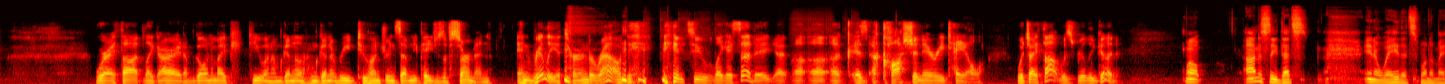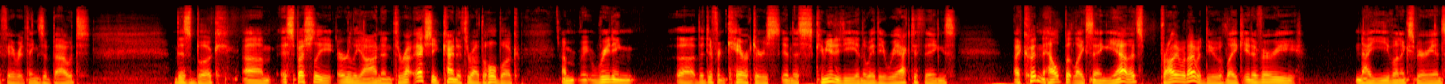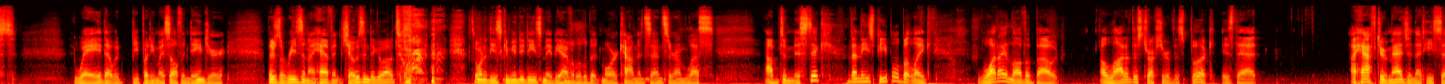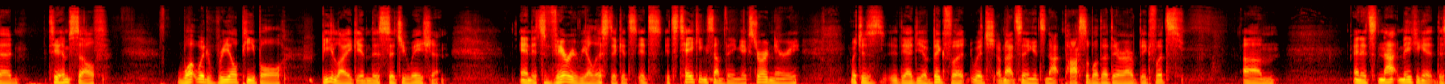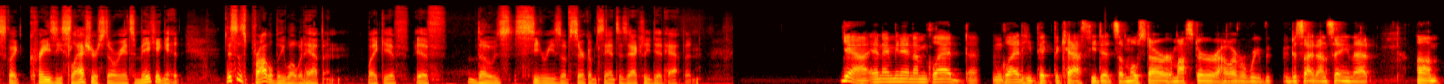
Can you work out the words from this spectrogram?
where I thought like, all right, I'm going to my pew and I'm gonna I'm gonna read 270 pages of sermon, and really it turned around into like I said, a, a, a, a, as a cautionary tale, which I thought was really good. Well, honestly, that's in a way that's one of my favorite things about this book, um, especially early on and throughout. Actually, kind of throughout the whole book, I'm reading uh, the different characters in this community and the way they react to things I couldn't help but like saying, yeah, that's probably what I would do, like in a very naive, unexperienced way that would be putting myself in danger. There's a reason I haven't chosen to go out to, one of these communities. Maybe I have a little bit more common sense or I'm less optimistic than these people. But like, what I love about a lot of the structure of this book is that I have to imagine that he said to himself, what would real people be like in this situation? and it's very realistic. It's it's it's taking something extraordinary, which is the idea of Bigfoot. Which I'm not saying it's not possible that there are Bigfoots, um, and it's not making it this like crazy slasher story. It's making it. This is probably what would happen, like if if those series of circumstances actually did happen. Yeah, and I mean, and I'm glad I'm glad he picked the cast he did. So Mostar or Muster or however we decide on saying that. Um,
